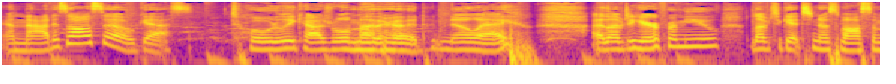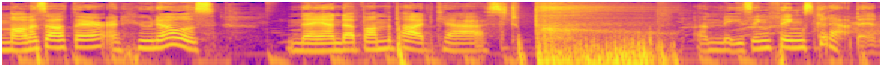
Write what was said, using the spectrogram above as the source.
And that is also, guess, totally casual motherhood. No way. I'd love to hear from you. Love to get to know some awesome mamas out there. And who knows, may end up on the podcast amazing things could happen.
